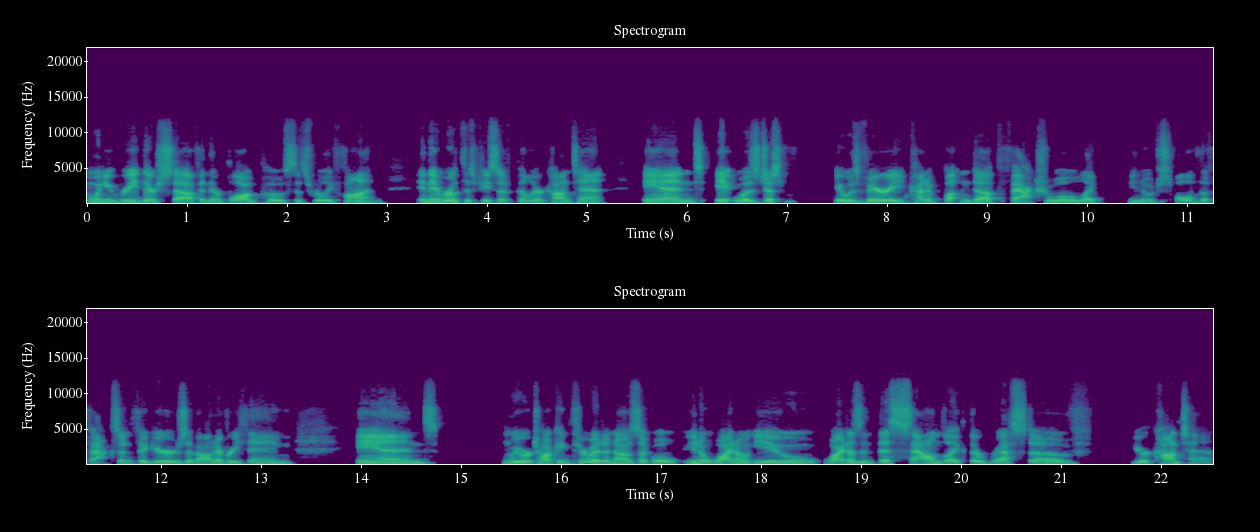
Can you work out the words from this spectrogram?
And when you read their stuff and their blog posts, it's really fun. And they wrote this piece of pillar content and it was just, it was very kind of buttoned up, factual, like you know just all of the facts and figures about everything and we were talking through it and i was like well you know why don't you why doesn't this sound like the rest of your content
